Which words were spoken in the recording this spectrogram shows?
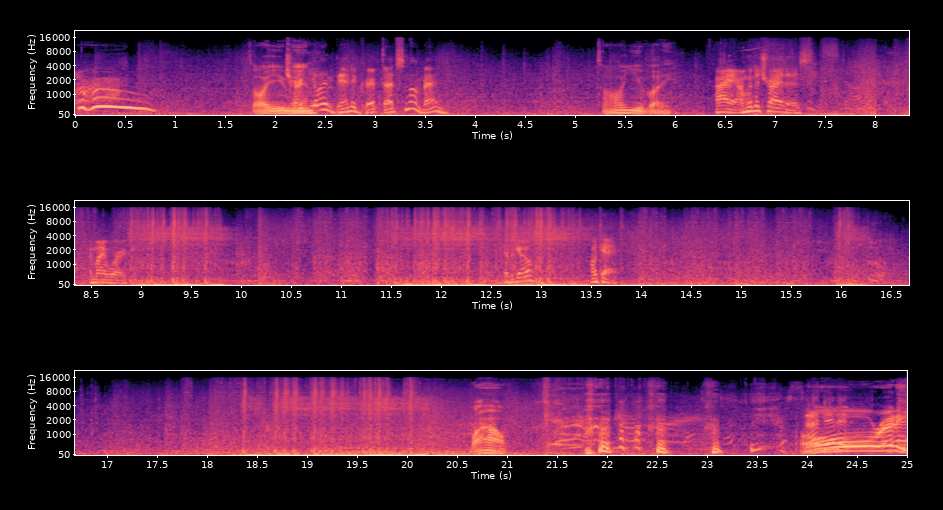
Woohoo. It's all you, man. Turbulent banded grip. That's not bad. It's all you, buddy. All right, I'm gonna try this. It might work. There we go. Okay. Wow. That did it. Already.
